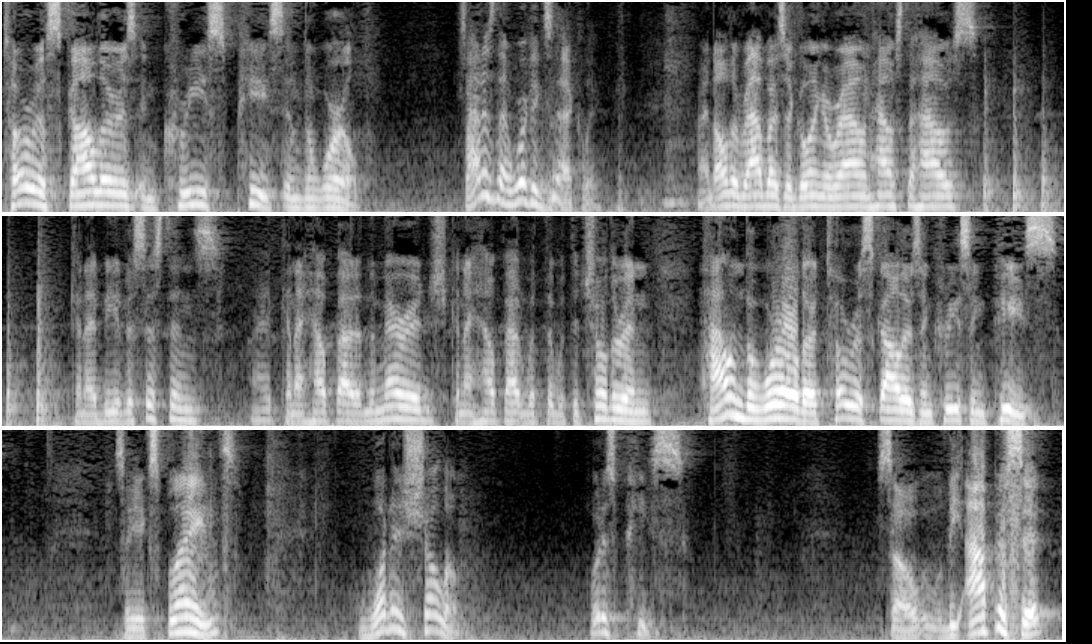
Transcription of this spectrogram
Torah scholars increase peace in the world. So how does that work exactly? Right? All the rabbis are going around house to house. Can I be of assistance? Right? Can I help out in the marriage? Can I help out with the, with the children? How in the world are Torah scholars increasing peace? So he explains what is shalom? What is peace? So the opposite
